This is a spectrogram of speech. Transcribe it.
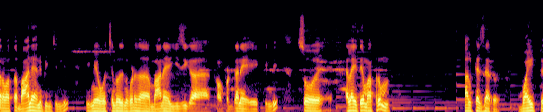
తర్వాత బాగానే అనిపించింది. మేము వచ్చిన రోజున కూడా బాగానే ఈజీగా కంఫర్ట్గానే ఎక్కింది. సో ఎలా అయితే మాత్రం ఆల్కజర్ వైట్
